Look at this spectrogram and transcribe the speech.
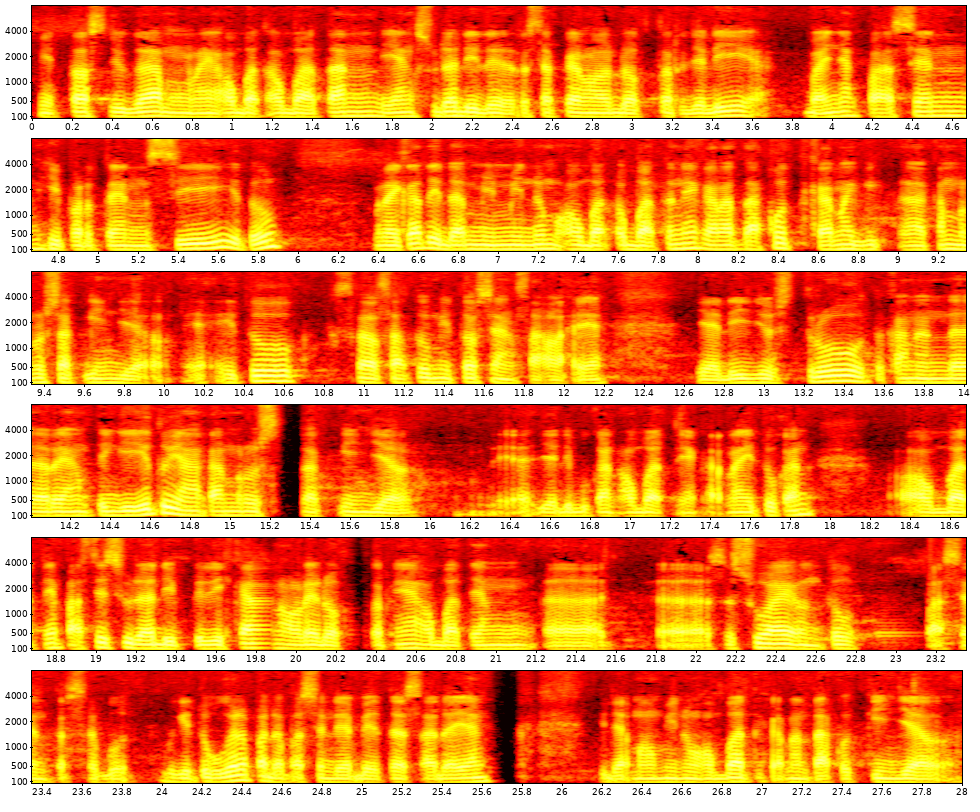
mitos juga mengenai obat-obatan yang sudah diresepkan oleh dokter. Jadi banyak pasien hipertensi itu mereka tidak meminum obat-obatannya karena takut karena akan merusak ginjal. Ya, itu salah satu mitos yang salah ya. Jadi justru tekanan darah yang tinggi itu yang akan merusak ginjal. Ya, jadi bukan obatnya karena itu kan obatnya pasti sudah dipilihkan oleh dokternya obat yang uh, sesuai untuk pasien tersebut. Begitu juga pada pasien diabetes ada yang tidak mau minum obat karena takut ginjal.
